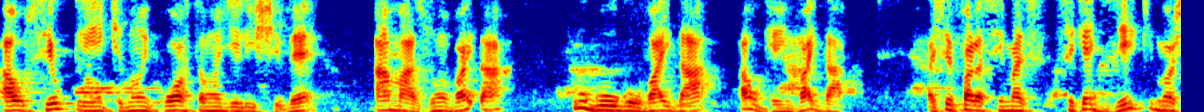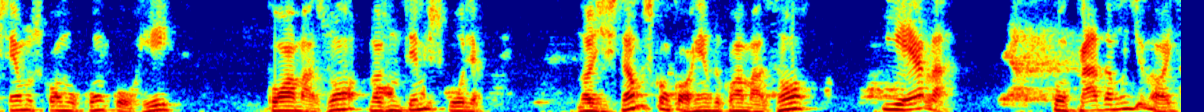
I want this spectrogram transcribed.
ao seu cliente, não importa onde ele estiver, a Amazon vai dar, o Google vai dar, alguém vai dar. Aí você fala assim, mas você quer dizer que nós temos como concorrer com a Amazon? Nós não temos escolha. Nós estamos concorrendo com a Amazon e ela com cada um de nós.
